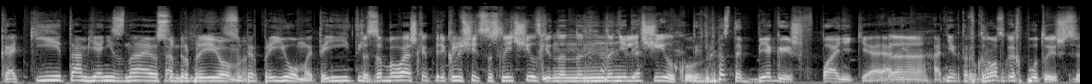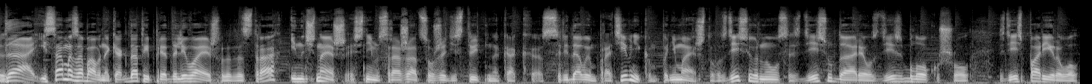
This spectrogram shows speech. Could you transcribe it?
Какие там, я не знаю, Суперприемы. суперприемы. Ты, ты, Ты забываешь, как переключиться с лечилки на, на, на нелечилку. ты просто бегаешь в панике. а- от Да. не- От, некоторых В кнопках путаешься. Да, и самое забавное, когда ты преодолеваешь вот этот страх и начинаешь с ним сражаться уже действительно как с рядовым противником, понимаешь, что вот здесь увернулся, здесь ударил, здесь блок ушел, здесь парировал.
